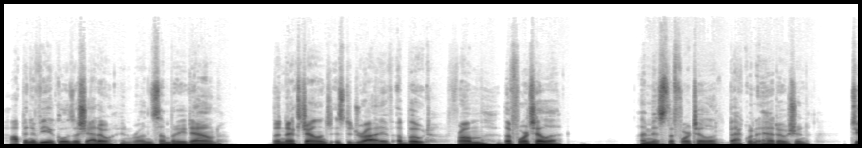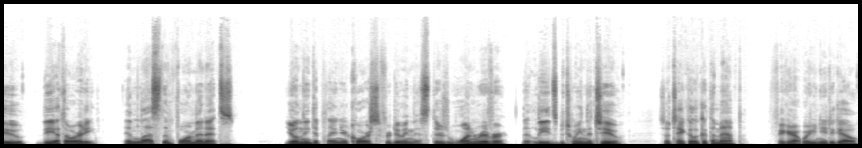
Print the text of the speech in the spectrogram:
hop in a vehicle as a shadow and run somebody down. The next challenge is to drive a boat from the Fortilla. I miss the Fortilla back when it had ocean. To the Authority in less than four minutes. You'll need to plan your course for doing this. There's one river that leads between the two. So take a look at the map, figure out where you need to go,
